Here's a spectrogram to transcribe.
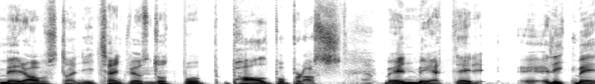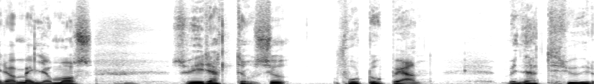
mer avstand. ikke sant? Vi har stått på pal på plass med en meter, litt mer mellom oss. Så vi retter oss jo fort opp igjen. Men jeg tror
